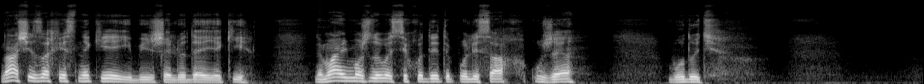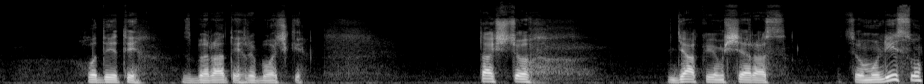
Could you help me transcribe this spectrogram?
наші захисники, і більше людей, які не мають можливості ходити по лісах, уже будуть ходити, збирати грибочки. Так що дякуємо ще раз цьому лісу.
